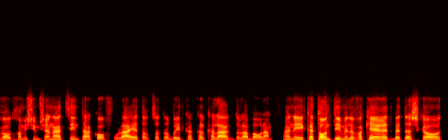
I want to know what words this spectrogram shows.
ועוד 50 שנה סין תעקוף אולי את ארצות הברית ככלכלה הגדולה בעולם. אני קטונתי מלבקר את בית ההשקעות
